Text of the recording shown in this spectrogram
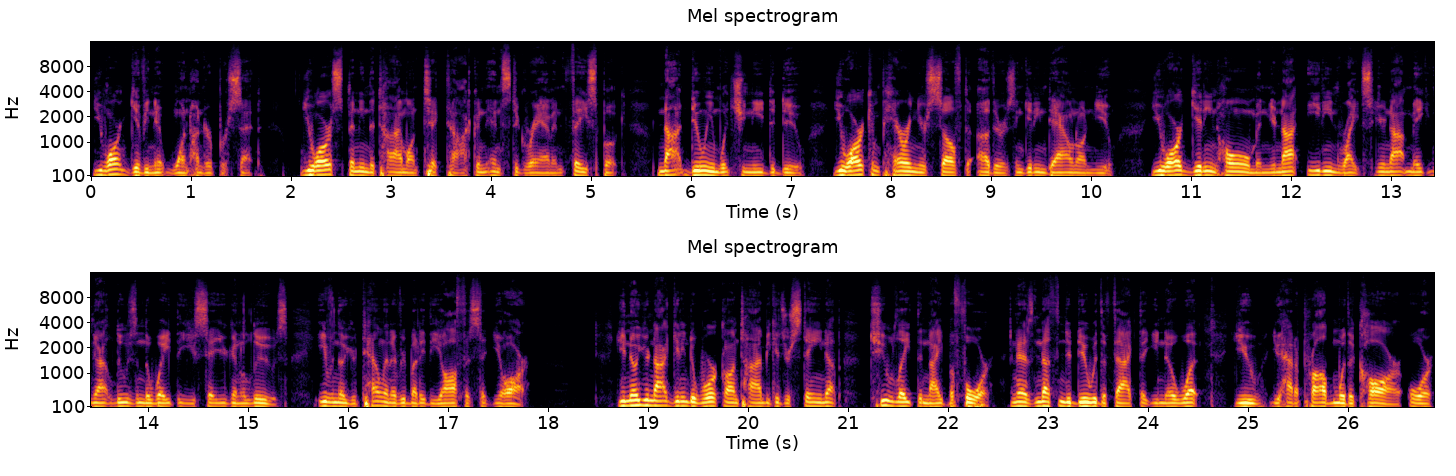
you aren't giving it 100%. You are spending the time on TikTok and Instagram and Facebook, not doing what you need to do. You are comparing yourself to others and getting down on you you are getting home and you're not eating right, so you're not making, you're not losing the weight that you say you're going to lose, even though you're telling everybody at the office that you are. You know you're not getting to work on time because you're staying up too late the night before, and it has nothing to do with the fact that you know what you you had a problem with a car or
